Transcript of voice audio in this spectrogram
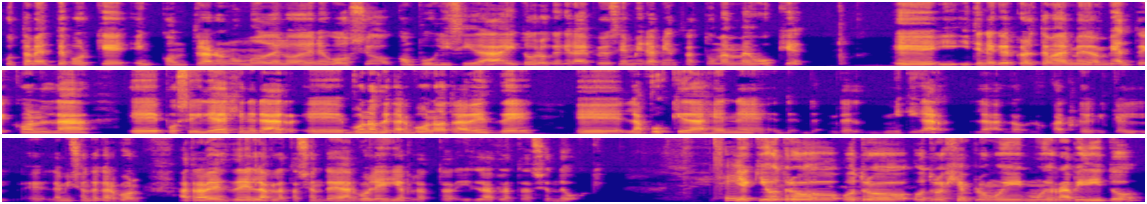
justamente porque encontraron un modelo de negocio con publicidad y todo lo que queráis, pero decir, mira, mientras tú me, busques, eh, y, tiene que ver con el tema del medio ambiente, con la eh, posibilidad de generar bonos de carbono a través de las búsquedas en de, mitigar la, la, emisión de carbón a través de la plantación de árboles y, la plantación de bosques. Y aquí otro, otro, otro ejemplo muy, muy rapidito,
